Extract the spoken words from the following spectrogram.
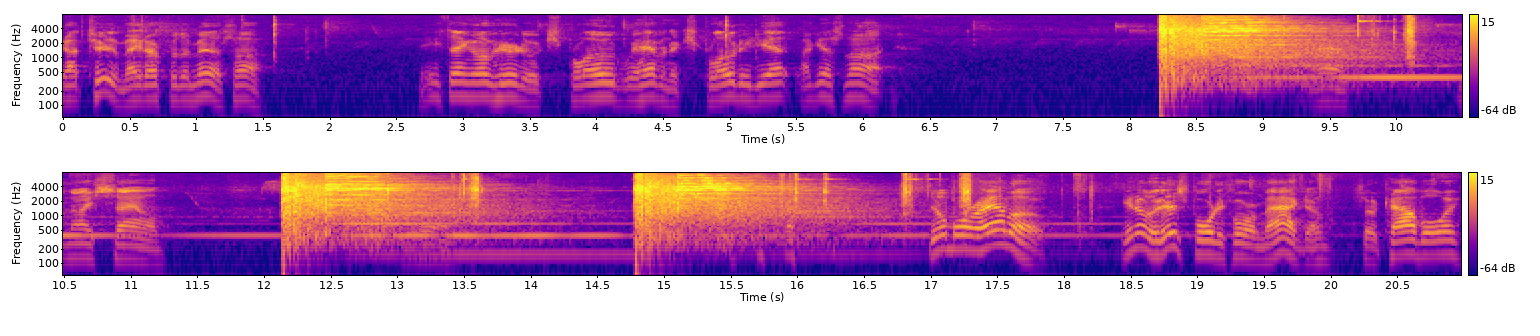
got two, made up for the miss, huh? Anything over here to explode? We haven't exploded yet? I guess not. Yeah. Nice sound. Still more ammo. You know, it is 44 Magnum, so cowboy. We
